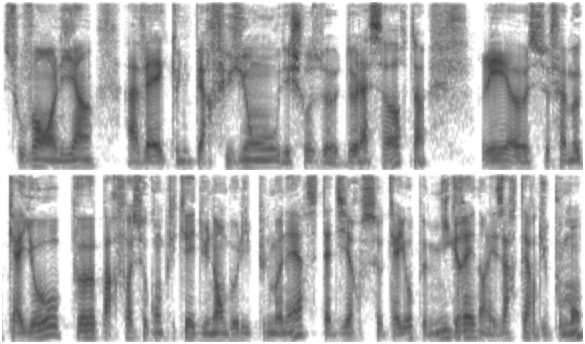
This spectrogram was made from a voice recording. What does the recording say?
souvent en lien avec une perfusion ou des choses de, la sorte. Et euh, ce fameux caillot peut parfois se compliquer d'une embolie pulmonaire, c'est-à-dire ce caillot peut migrer dans les artères du poumon,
